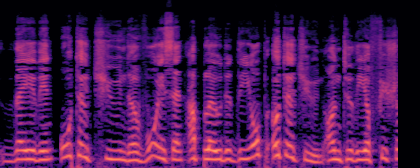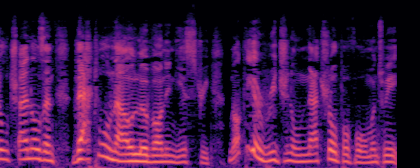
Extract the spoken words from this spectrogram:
they then auto-tuned her voice and uploaded the op- auto-tune onto the official channels and that will now live on in history. Not the original natural performance where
